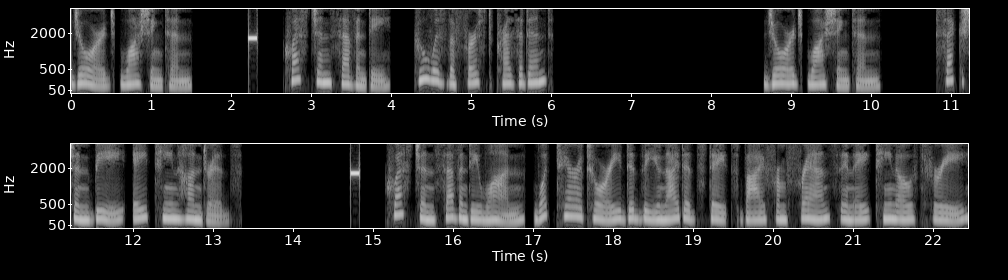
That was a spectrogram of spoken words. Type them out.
George Washington. Question 70. Who was the first president? George Washington. Section B, 1800s. Question 71. What territory did the United States buy from France in 1803?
